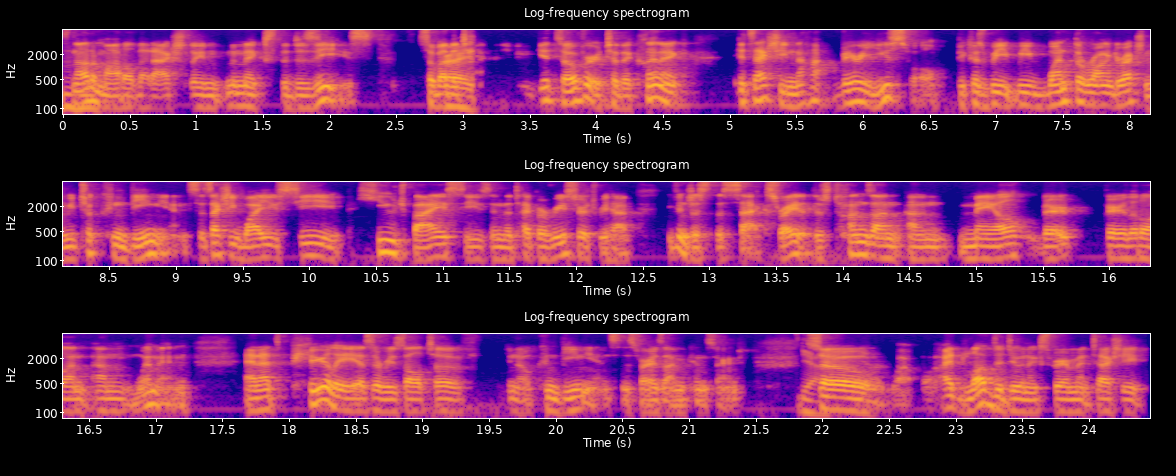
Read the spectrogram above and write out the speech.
It's mm-hmm. not a model that actually mimics the disease. So by right. the time it gets over to the clinic, it's actually not very useful because we we went the wrong direction. We took convenience. It's actually why you see huge biases in the type of research we have, even just the sex, right? There's tons on on male, very very little on on women, and that's purely as a result of you know convenience, as far as I'm concerned. Yeah, so yeah. I'd love to do an experiment to actually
